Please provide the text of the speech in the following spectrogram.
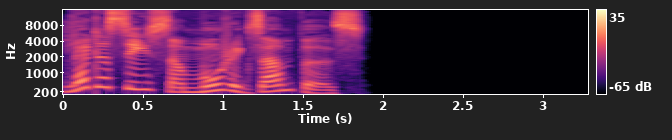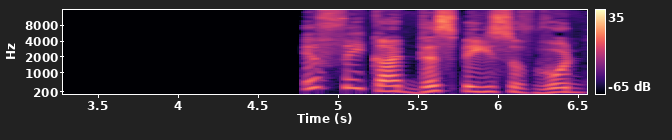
Let us see some more examples. If we cut this piece of wood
